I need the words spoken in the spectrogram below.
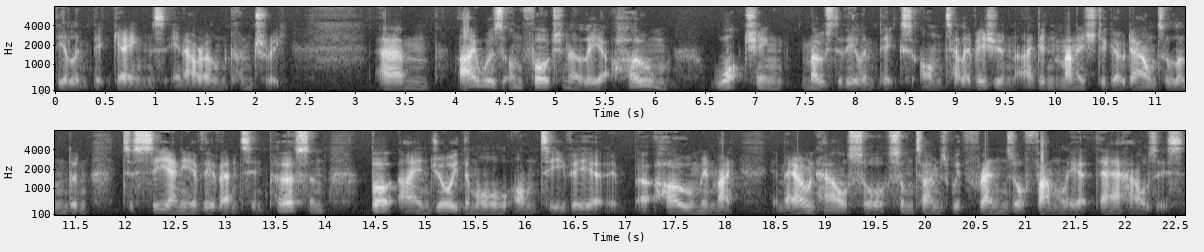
the Olympic Games in our own country. Um, I was unfortunately at home watching most of the Olympics on television. I didn't manage to go down to London to see any of the events in person, but I enjoyed them all on TV at, at home in my in my own house or sometimes with friends or family at their houses.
